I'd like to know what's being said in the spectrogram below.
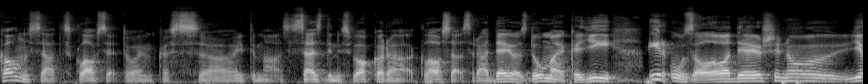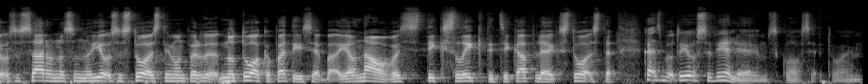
kolonizācijas klausētājiem, kas uh, itamā sestdienas vakarā klausās radējo? Es domāju, ka viņi ir uzalodējuši nu, jūsu sarunas un nu, jūsu stostiem un par nu, to, ka patiesībā jau nav viss tik slikti, cik apliek stosta. Kāds būtu jūsu vēlējums klausētājiem?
